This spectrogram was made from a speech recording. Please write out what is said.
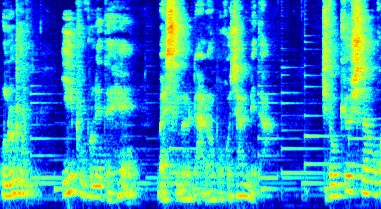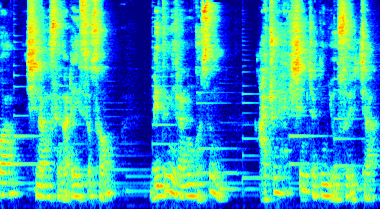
오늘은 이 부분에 대해 말씀을 나눠보고자 합니다. 기독교 신앙과 신앙생활에 있어서 믿음이라는 것은 아주 핵심적인 요소이자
